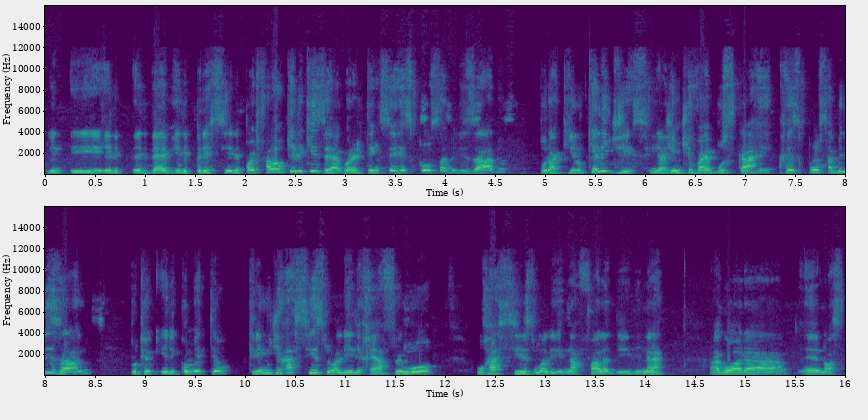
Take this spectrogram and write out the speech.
e, e ele, ele deve, ele precisa, ele pode falar o que ele quiser. Agora ele tem que ser responsabilizado por aquilo que ele disse e a gente vai buscar responsabilizá-lo porque ele cometeu crime de racismo ali, ele reafirmou o racismo ali na fala dele, né? Agora, é, nós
